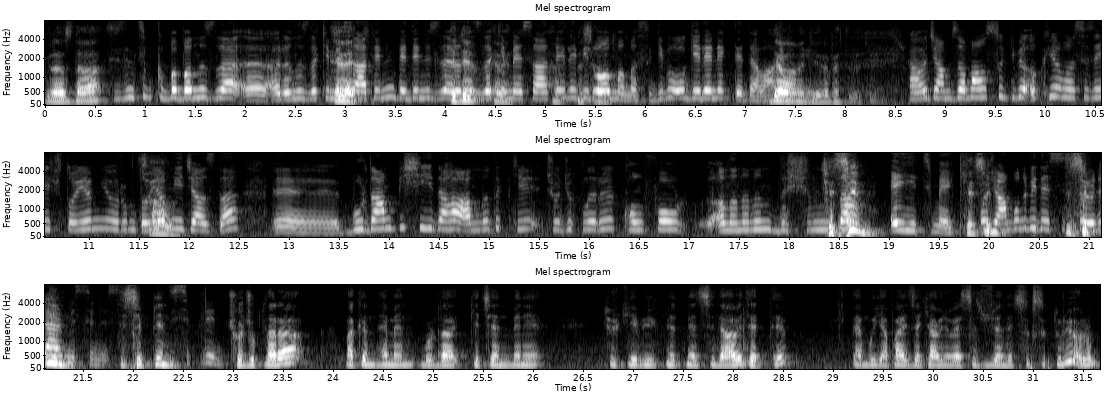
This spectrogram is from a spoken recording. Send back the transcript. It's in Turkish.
Biraz daha Sizin tıpkı babanızla e, aranızdaki Evet. mesafenin dedenizle Dedem, aranızdaki evet, mesafeyle evet, bir mesafe. olmaması gibi o gelenek de devam, devam ediyor. ediyor. Evet, evet. evet. Ya hocam zaman su gibi akıyor ama size hiç doyamıyorum, doyamayacağız da. Ee, buradan bir şey daha anladık ki çocukları konfor alanının dışında Kesin. eğitmek. Kesin. Hocam bunu bir de siz Disiplin. söyler misiniz? Disiplin. Disiplin. Çocuklara bakın hemen burada geçen beni Türkiye Büyük Millet Meclisi davet etti. Ben bu yapay zeka üniversitesi üzerinde sık sık duruyorum.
